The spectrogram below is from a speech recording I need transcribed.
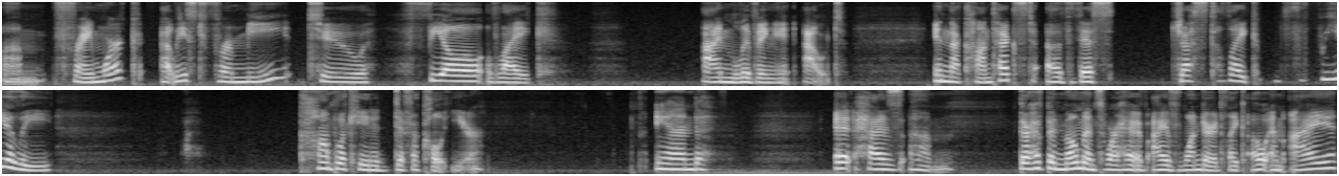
um, framework, at least for me, to feel like I'm living it out in the context of this just like really complicated, difficult year. And it has, um, there have been moments where I have, I have wondered, like, oh, am I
